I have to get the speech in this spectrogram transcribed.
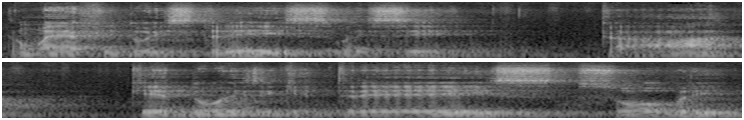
Então F23 vai ser K, Q2 e Q3 sobre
